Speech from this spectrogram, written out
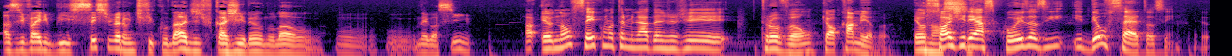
as Divine Beasts, vocês tiveram dificuldade de ficar girando lá o, o, o negocinho? Ah, Eu não sei como terminar a dungeon de trovão, que é o camelo. Eu só Nossa. girei as coisas e, e deu certo, assim. Eu-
